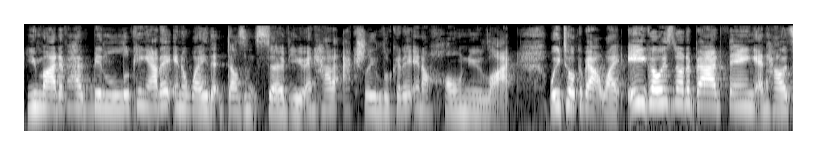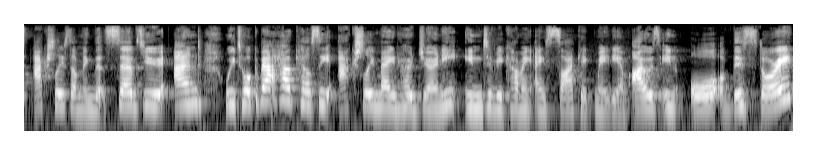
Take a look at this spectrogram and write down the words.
you might have been looking at it in a way that doesn't serve you and how to actually look at it in a whole new light. We talk about why ego is not a bad thing and how it's actually something that serves you. And we talk about how Kelsey actually made her journey into becoming a psychic medium. I was in awe of this story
